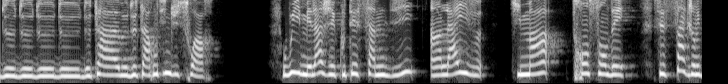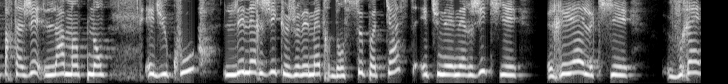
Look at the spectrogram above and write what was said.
de, de, de, ta, de ta routine du soir. Oui, mais là, j'ai écouté samedi un live qui m'a transcendé. C'est ça que j'ai envie de partager là maintenant. Et du coup, l'énergie que je vais mettre dans ce podcast est une énergie qui est réelle, qui est vraie,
